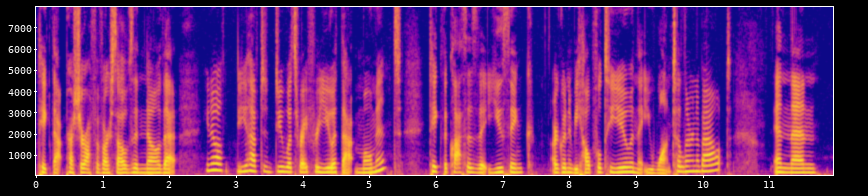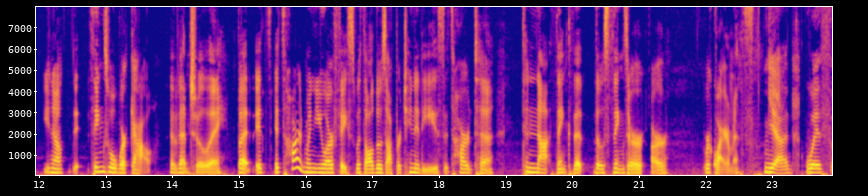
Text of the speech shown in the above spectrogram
take that pressure off of ourselves and know that you know, you have to do what's right for you at that moment. Take the classes that you think are going to be helpful to you and that you want to learn about. And then, you know, th- things will work out eventually. But it's it's hard when you are faced with all those opportunities. It's hard to to not think that those things are are requirements. Yeah, with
